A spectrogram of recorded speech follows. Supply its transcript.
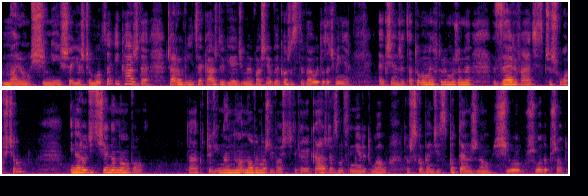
mają silniejsze jeszcze moce i każde czarownice, każde wiedźmy właśnie wykorzystywały to zaćmienie e, księżyca. To moment, w którym możemy zerwać z przeszłością i narodzić się na nowo, tak? Czyli na no, nowe możliwości, tak jak każde wzmocnienie rytuału, to wszystko będzie z potężną siłą szło do przodu.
